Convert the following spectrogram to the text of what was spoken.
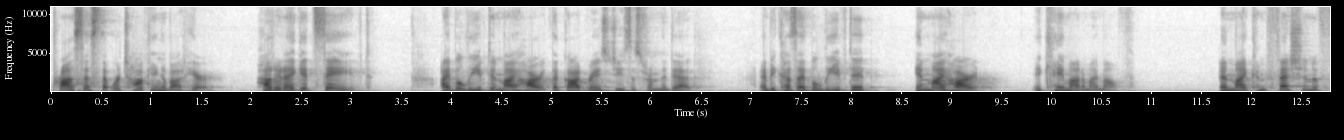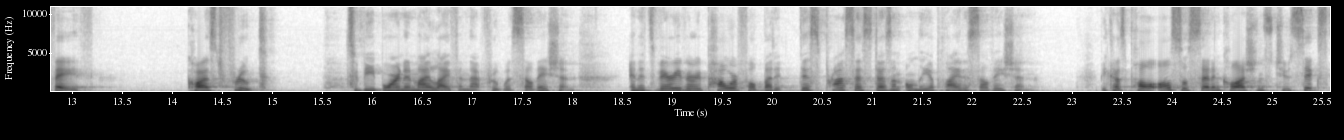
process that we're talking about here. How did I get saved? I believed in my heart that God raised Jesus from the dead. And because I believed it in my heart, it came out of my mouth. And my confession of faith caused fruit to be born in my life, and that fruit was salvation. And it's very, very powerful, but it, this process doesn't only apply to salvation. Because Paul also said in Colossians 2 6,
